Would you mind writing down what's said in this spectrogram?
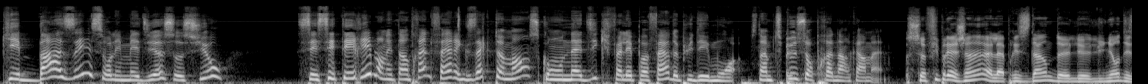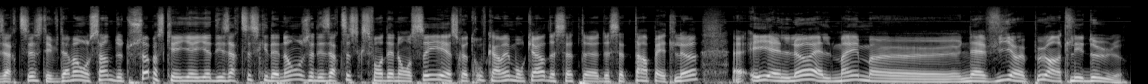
qui est basée sur les médias sociaux. C'est, c'est terrible, on est en train de faire exactement ce qu'on a dit qu'il fallait pas faire depuis des mois. C'est un petit peu surprenant quand même. Sophie Préjean, la présidente de l'Union des artistes, évidemment au centre de tout ça parce qu'il y, a des artistes qui dénoncent, il y a des artistes qui se font dénoncer. Elle se retrouve quand même au cœur de cette, tempête-là. Euh, et elle a elle-même un, avis un peu entre les deux.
